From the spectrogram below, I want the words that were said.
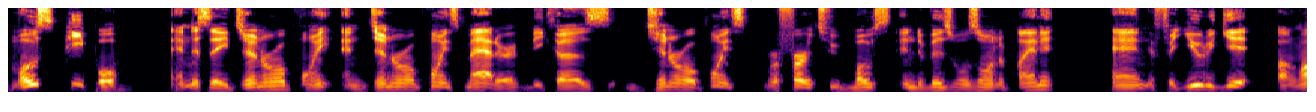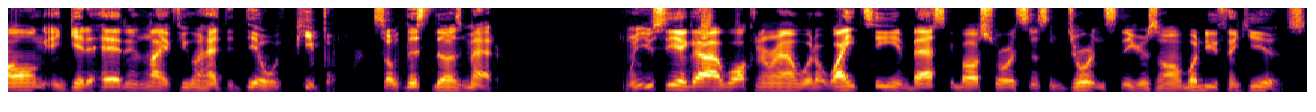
most people, and is a general point, and general points matter because general points refer to most individuals on the planet. And for you to get along and get ahead in life, you're going to have to deal with people. So this does matter. When you see a guy walking around with a white tee and basketball shorts and some Jordan sneakers on, what do you think he is?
